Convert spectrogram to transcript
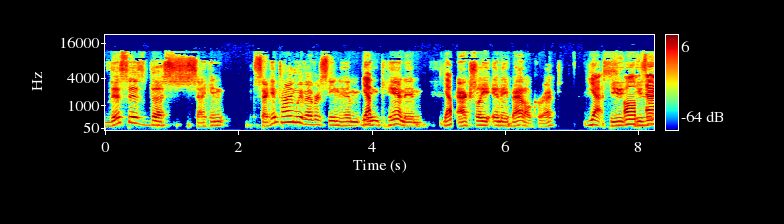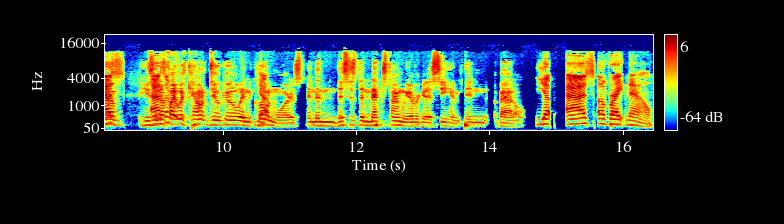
this is the second second time we've ever seen him Yep. in canon. Yep. Actually, in a battle, correct? yes. He, um, he's as in a he's in as a of- fight with Count Dooku in the Clone Wars, and then this is the next time we ever get to see him in a battle. yep, as of right now.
